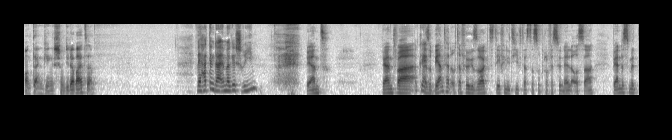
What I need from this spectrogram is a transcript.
und dann ging es schon wieder weiter. Wer hat denn da immer geschrien? Bernd. Bernd war, okay. also Bernd hat auch dafür gesorgt, definitiv, dass das so professionell aussah. Bernd ist mit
